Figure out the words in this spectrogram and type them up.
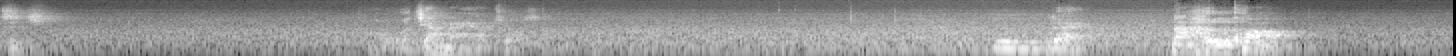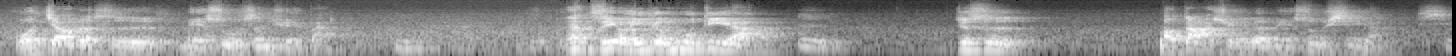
自己：我将来要做什么？嗯，对。那何况我教的是美术升学班，嗯，那只有一个目的啊，嗯，就是考大学的美术系啊。是。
